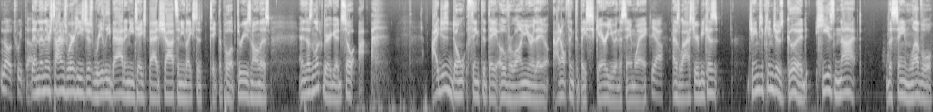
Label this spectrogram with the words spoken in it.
No, tweet that. and then there's times where he's just really bad and he takes bad shots and he likes to take the pull up threes and all this, and it doesn't look very good. So I, I just don't think that they overwhelm you or they. I don't think that they scare you in the same way Yeah. as last year because James Akinjo's good. He's not the same level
